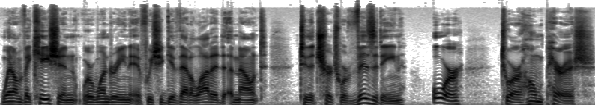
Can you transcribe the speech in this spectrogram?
when on vacation, we're wondering if we should give that allotted amount to the church we're visiting or to our home parish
